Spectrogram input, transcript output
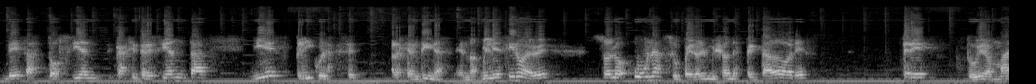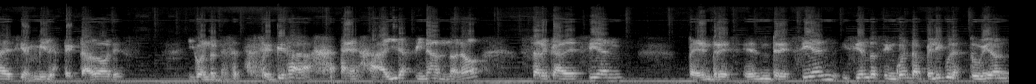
de esas 200, casi 310 películas argentinas en 2019, solo una superó el millón de espectadores, tres tuvieron más de 100.000 espectadores, y cuando se empieza a, ir afinando, ¿no? Cerca de 100, entre, entre 100 y 150 películas tuvieron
